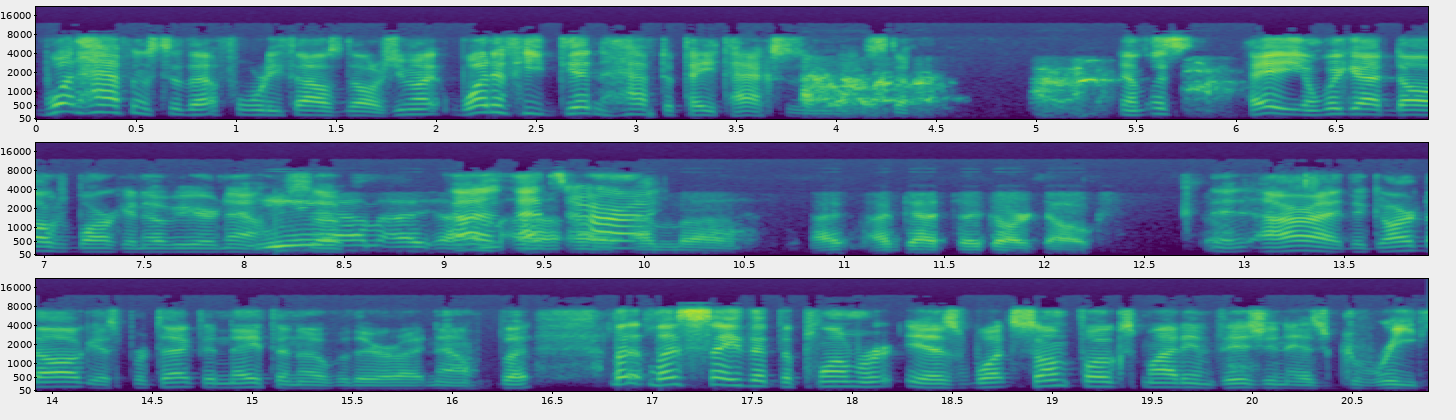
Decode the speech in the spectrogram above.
what happens to that $40,000? You might what if he didn't have to pay taxes on that stuff? And let's hey, and we got dogs barking over here now. Yeah, so, I'm, I, I'm, uh, that's uh, all right. I'm, uh, I, I've got the guard dogs. Uh, All right, the guard dog is protecting Nathan over there right now. But let, let's say that the plumber is what some folks might envision as greedy.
